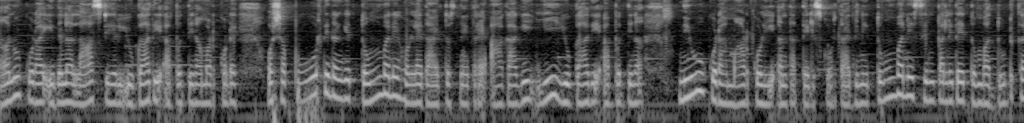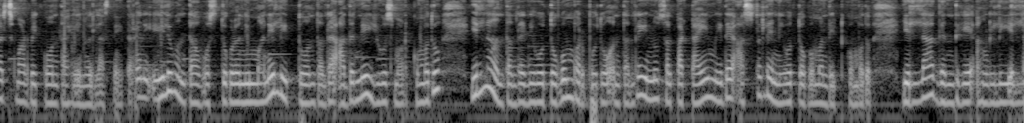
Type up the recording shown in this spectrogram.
ನಾನು ಕೂಡ ಇದನ್ನು ಲಾಸ್ಟ್ ಇಯರ್ ಯುಗಾದಿ ಹಬ್ಬದ ದಿನ ಮಾಡಿಕೊಂಡೆ. ವರ್ಷ ಪೂರ್ತಿ ನನಗೆ ತುಂಬಾ ಒಳ್ಳೆಯದಾಯಿತು ಸ್ನೇಹಿತರೆ. ಹಾಗಾಗಿ ಈ ಯುಗಾದಿ ಹಬ್ಬದ ದಿನ ನೀವು ಕೂಡ ಮಾಡ್ಕೊಳ್ಳಿ ಅಂತ ತಿಳಿಸ್ಕೊಡ್ತಾ ಇದ್ದೀನಿ. ತುಂಬಾ ಸಿಂಪಲ್ ಇದೆ, ತುಂಬ ದುಡ್ಡು ಖರ್ಚು ಮಾಡಬೇಕು ಅಂತ ಏನೂ ಇಲ್ಲ ಸ್ನೇಹಿತರೆ. ನಾನು ಹೇಳುವಂಥ ವಸ್ತುಗಳು ನಿಮ್ಮ ಮನೇಲಿತ್ತು ಅಂತಂದರೆ ಅದನ್ನೇ ಯೂಸ್ ಮಾಡ್ಕೊಬೋದು. ಇಲ್ಲ ಅಂತಂದರೆ ನೀವು ತೊಗೊಂಬರ್ಬೋದು ಅಂತಂದರೆ ಇನ್ನೂ ಸ್ವಲ್ಪ ಟೈಮ್ ಇದೆ, ಅಷ್ಟರಲ್ಲೇ ನೀವು ತೊಗೊಂಬಂದು ಇಟ್ಕೊಬೋದು. ಎಲ್ಲ ಗಂದಿಗೆ ಅಂಗಡಿಲಿ, ಎಲ್ಲ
